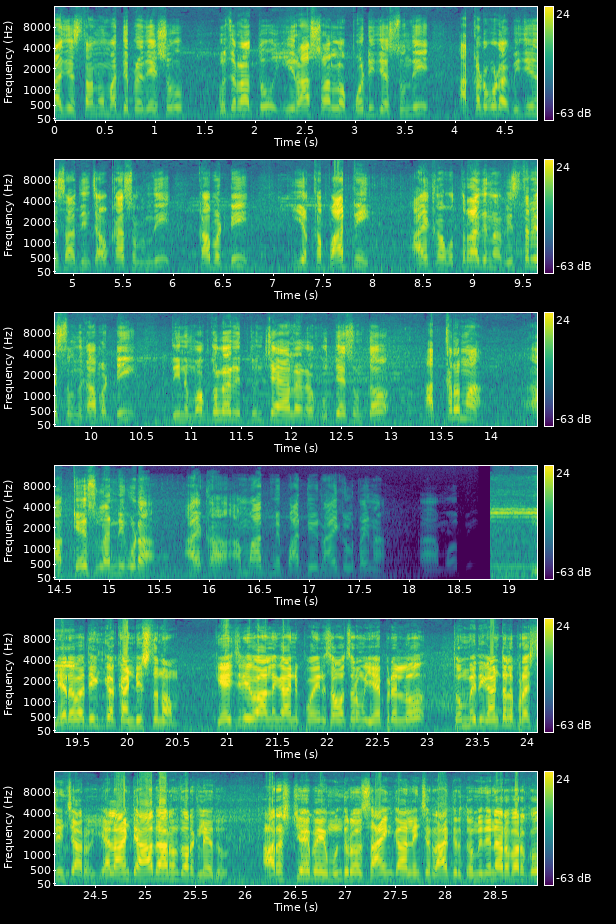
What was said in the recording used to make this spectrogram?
రాజస్థాను మధ్యప్రదేశ్ గుజరాత్ ఈ రాష్ట్రాల్లో పోటీ చేస్తుంది. అక్కడ కూడా విజయం సాధించే అవకాశం ఉంది. కాబట్టి ఈ యొక్క పార్టీ ఆ యొక్క ఉత్తరాదిన విస్తరిస్తుంది కాబట్టి దీన్ని మొగ్గలోని తుంచేయాలనే ఒక ఉద్దేశంతో అక్రమ కేసులన్నీ కూడా ఆ యొక్క ఆమ్ ఆద్మీ పార్టీ నాయకులపైన ఆ, నిరవధికంగా ఖండిస్తున్నాం. కేజ్రీవాల్ని కానీ పోయిన సంవత్సరం ఏప్రిల్లో తొమ్మిది గంటలు ప్రశ్నించారు. ఎలాంటి ఆధారం దొరకలేదు. అరెస్ట్ చేయబోయే ముందు రోజు సాయంకాలం నుంచి రాత్రి తొమ్మిదిన్నర వరకు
